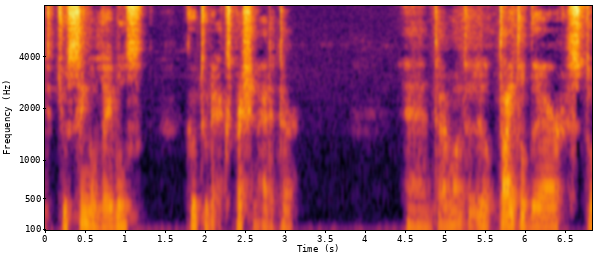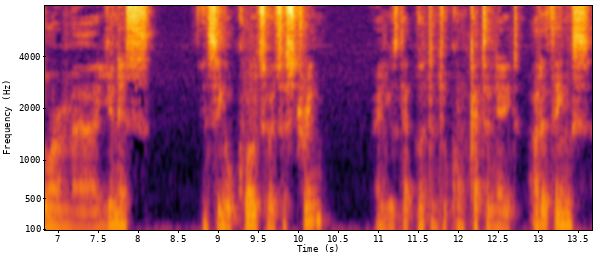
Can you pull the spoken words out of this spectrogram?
To choose single labels, go to the expression editor. And I want a little title there, Storm uh, Eunice, in single quotes, so it's a string. I use that button to concatenate other things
